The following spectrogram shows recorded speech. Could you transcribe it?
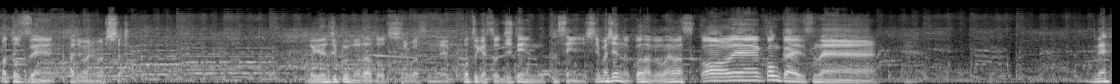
まあ、突然始まりました。もう40分も経とうとしておりますんでポッドキャスト時点多戦知りませんのコーナーでございます。これ今回ですねね。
